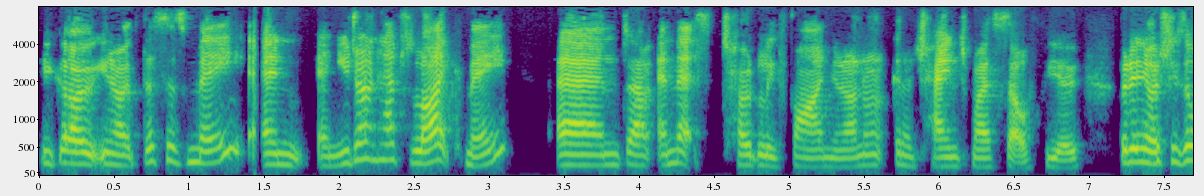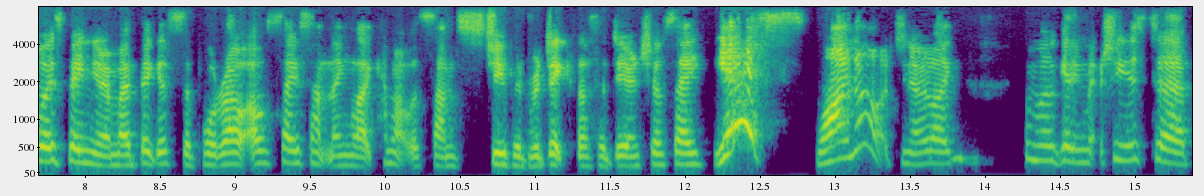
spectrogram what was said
you go, you know, this is me, and and you don't have to like me, and um, and that's totally fine. You know, I'm not going to change myself for you. But anyway, she's always been, you know, my biggest supporter. I'll, I'll, say something like, come up with some stupid, ridiculous idea, and she'll say, yes, why not? You know, like when we were getting, she used to.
